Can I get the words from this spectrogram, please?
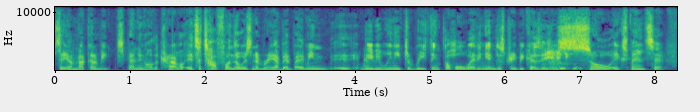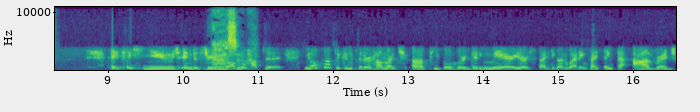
say, I'm not going to be spending all the travel. It's a tough one though, isn't it, Mariya? But, I mean, maybe we need to rethink the whole wedding industry because it is so expensive. It's a huge industry. Massive. And you also have to you also have to consider how much uh, people who are getting married are spending on weddings. I think the average,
